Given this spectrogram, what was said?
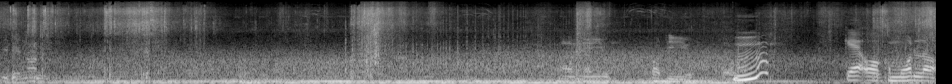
อยู่เดี๋ยวนอนนอนไง อยู่พอดีอยู่หืมแกออกหมดแล้ว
